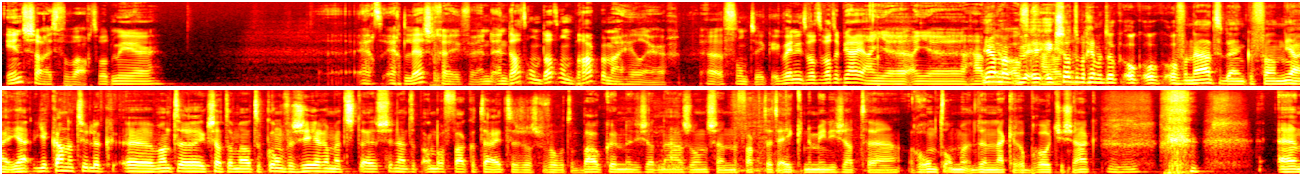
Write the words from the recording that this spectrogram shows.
insight verwacht. Wat meer echt, echt lesgeven. En, en dat, on- dat ontbrak bij mij heel erg, eh, vond ik. Ik weet niet, wat, wat heb jij aan je, aan je HBO Ja, maar ik zat op een gegeven moment ook, ook, ook over na te denken van... Ja, ja je kan natuurlijk... eh, want eh, ik zat dan wel te converseren met st- studenten op andere faculteiten... zoals bijvoorbeeld op bouwkunde, die zat naast ons... en de faculteit economie, die zat rondom een lekkere broodjeszaak. Mhm. En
